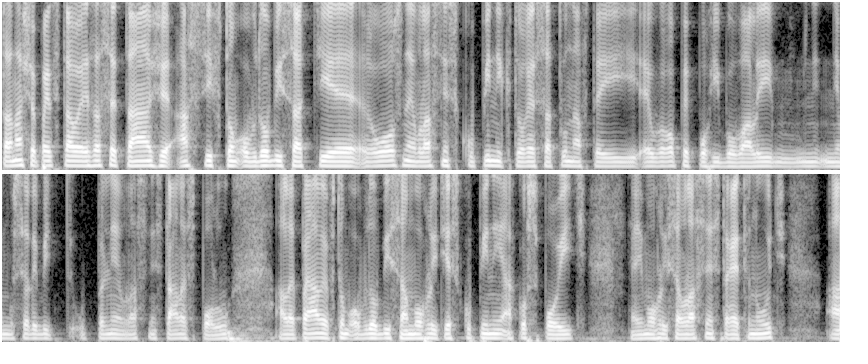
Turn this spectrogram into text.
tá naša predstava je zase tá, že asi v tom období sa tie rôzne vlastne skupiny, ktoré sa tu na v tej Európe pohybovali, nemuseli byť úplne vlastne stále spolu, ale práve v tom období sa mohli tie skupiny ako spojiť, hej, mohli sa vlastne stretnúť a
